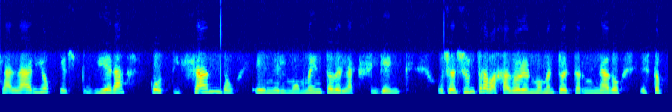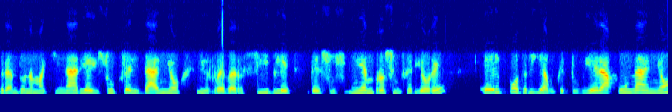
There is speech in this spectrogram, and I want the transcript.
salario que estuviera cotizando en el momento del accidente. O sea, si un trabajador en un momento determinado está operando una maquinaria y sufre el daño irreversible de sus miembros inferiores, él podría, aunque tuviera un año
